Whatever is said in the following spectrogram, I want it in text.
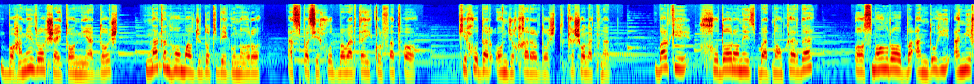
бо ҳамин роҳ шайтон ният дошт на танҳо мавҷудоти бегуноҳро аз паси худ ба вартаи кулфатҳо ки худ дар он ҷо қарор дошт кашола кунад балки худоро низ бадном карда осмонро ба андӯҳи амиқ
